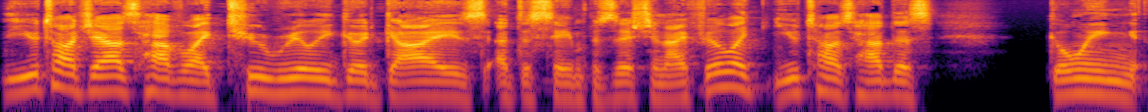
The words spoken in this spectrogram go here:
Utah Jazz have like two really good guys at the same position. I feel like Utah's had this going.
